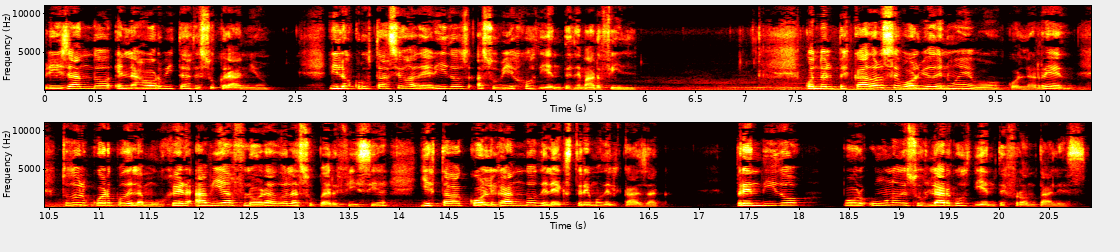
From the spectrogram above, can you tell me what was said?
brillando en las órbitas de su cráneo, ni los crustáceos adheridos a sus viejos dientes de marfil. Cuando el pescador se volvió de nuevo con la red, todo el cuerpo de la mujer había aflorado a la superficie y estaba colgando del extremo del kayak, prendido por uno de sus largos dientes frontales.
